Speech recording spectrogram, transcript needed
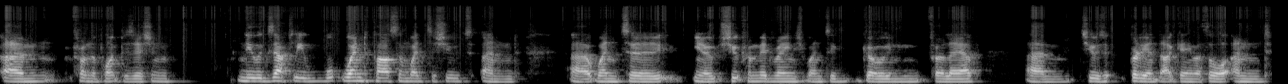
um, from the point position. Knew exactly w- when to pass and when to shoot, and uh, when to you know shoot from mid range, when to go in for a layup. Um, she was brilliant that game, I thought, and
